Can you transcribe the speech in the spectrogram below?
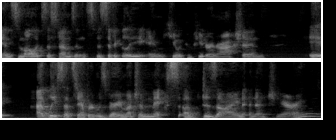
in symbolic systems and specifically in human computer interaction, it at least at Stanford was very much a mix of design and engineering.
